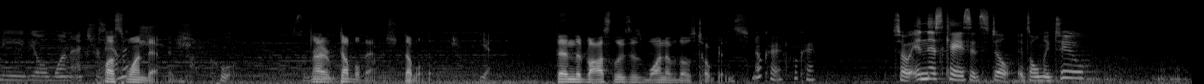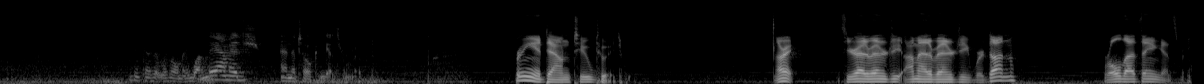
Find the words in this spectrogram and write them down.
me deal one extra Plus damage. one damage. So Or double damage. Double damage. yeah. Then the boss loses one of those tokens. Okay. Okay. So in this case, it's still it's only two because it was only one damage, and the token gets removed. bringing it down to 2 HP. All right. So you're out of energy. I'm out of energy. We're done. Roll that thing against me.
